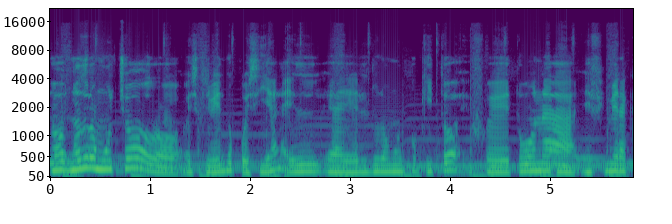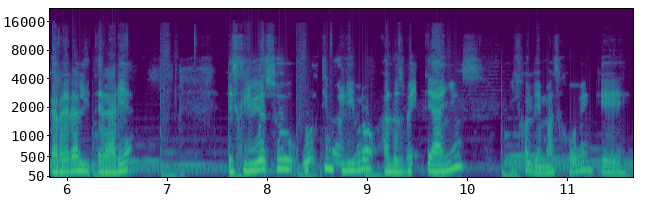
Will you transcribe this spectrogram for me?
no, no, duró mucho escribiendo poesía, él, él duró muy poquito, fue, tuvo una efímera carrera literaria. Escribió su último libro a los 20 años, híjole, más joven que,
